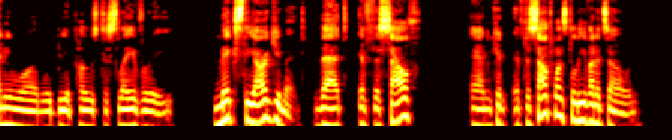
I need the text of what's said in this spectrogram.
anyone would be opposed to slavery, makes the argument that if the South and can, if the South wants to leave on its own,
